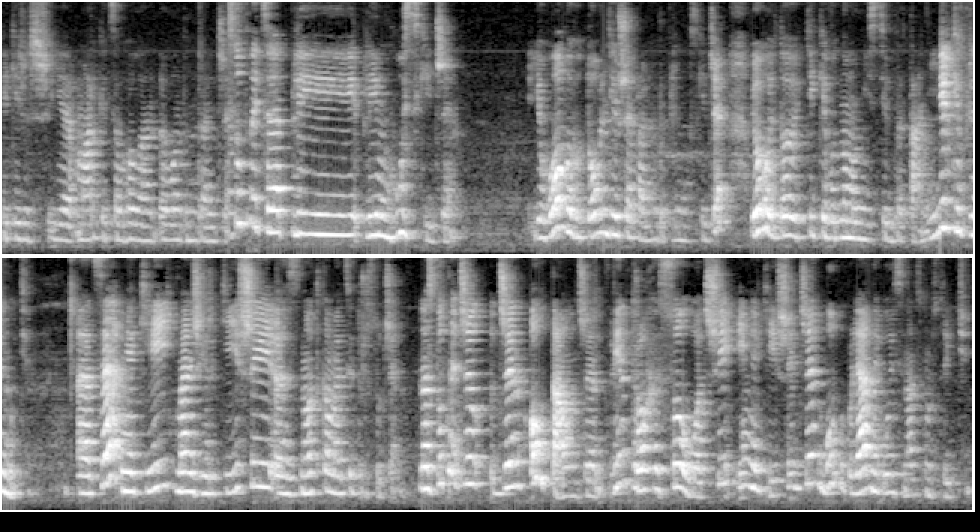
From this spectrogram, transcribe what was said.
які ж є марки цього London Dry Gin. Наступний це плі... плімгузький джин. Його виготовлюють, що я правильно говорю, плімгузький джин. Його виготовлюють тільки в одному місті в Британії, тільки в Плінуті. Е, Це м'який, менш гіркіший е, з нотками цитрусу джин. Наступний джин, Old Town джин. Він трохи солодший і м'якіший джин, був популярний у 18 столітті.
